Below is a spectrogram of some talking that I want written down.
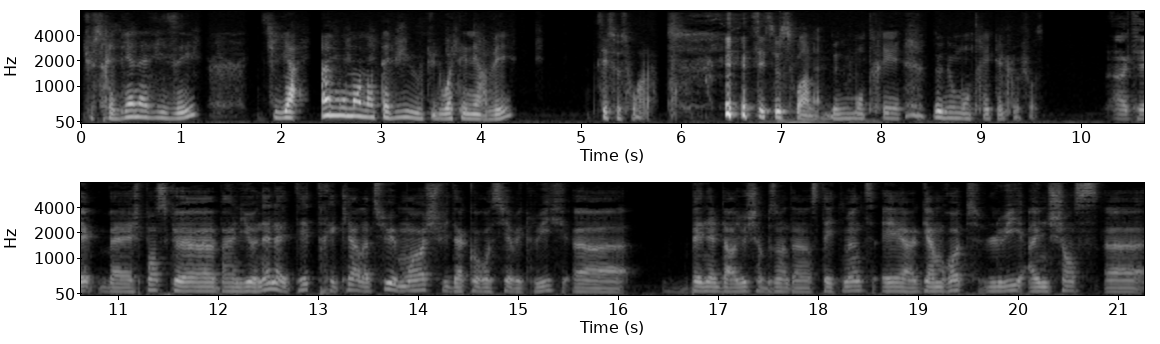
tu serais bien avisé. S'il y a un moment dans ta vie où tu dois t'énerver, c'est ce soir-là. c'est ce soir-là, de nous montrer, de nous montrer quelque chose. Ok, ben, je pense que ben, Lionel a été très clair là-dessus et moi je suis d'accord aussi avec lui. Euh, Benel Darius a besoin d'un statement et euh, Gamrot, lui, a une chance. Euh,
